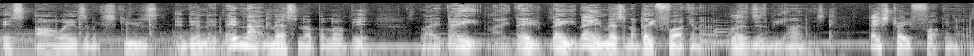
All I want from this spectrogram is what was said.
it's always an excuse, and then they're not messing up a little bit like they, like they, they, they ain't messing up. They fucking up. Let's just be honest. They straight fucking up.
